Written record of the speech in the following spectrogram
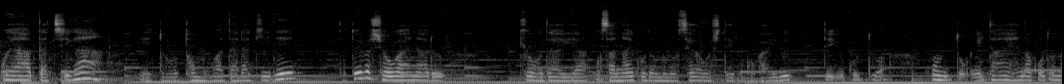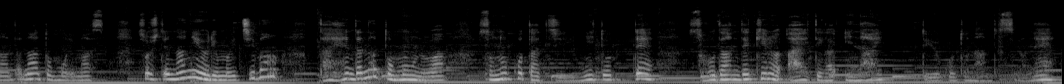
親たちが、えーと共働きで例えば障害のある兄弟や幼い子供の世話をしている子がいるっていうことは本当に大変なことなんだなと思います。そして何よりも一番大変だなと思うのはその子たちにとって相談できる相手がいないっていうことなんですよね。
